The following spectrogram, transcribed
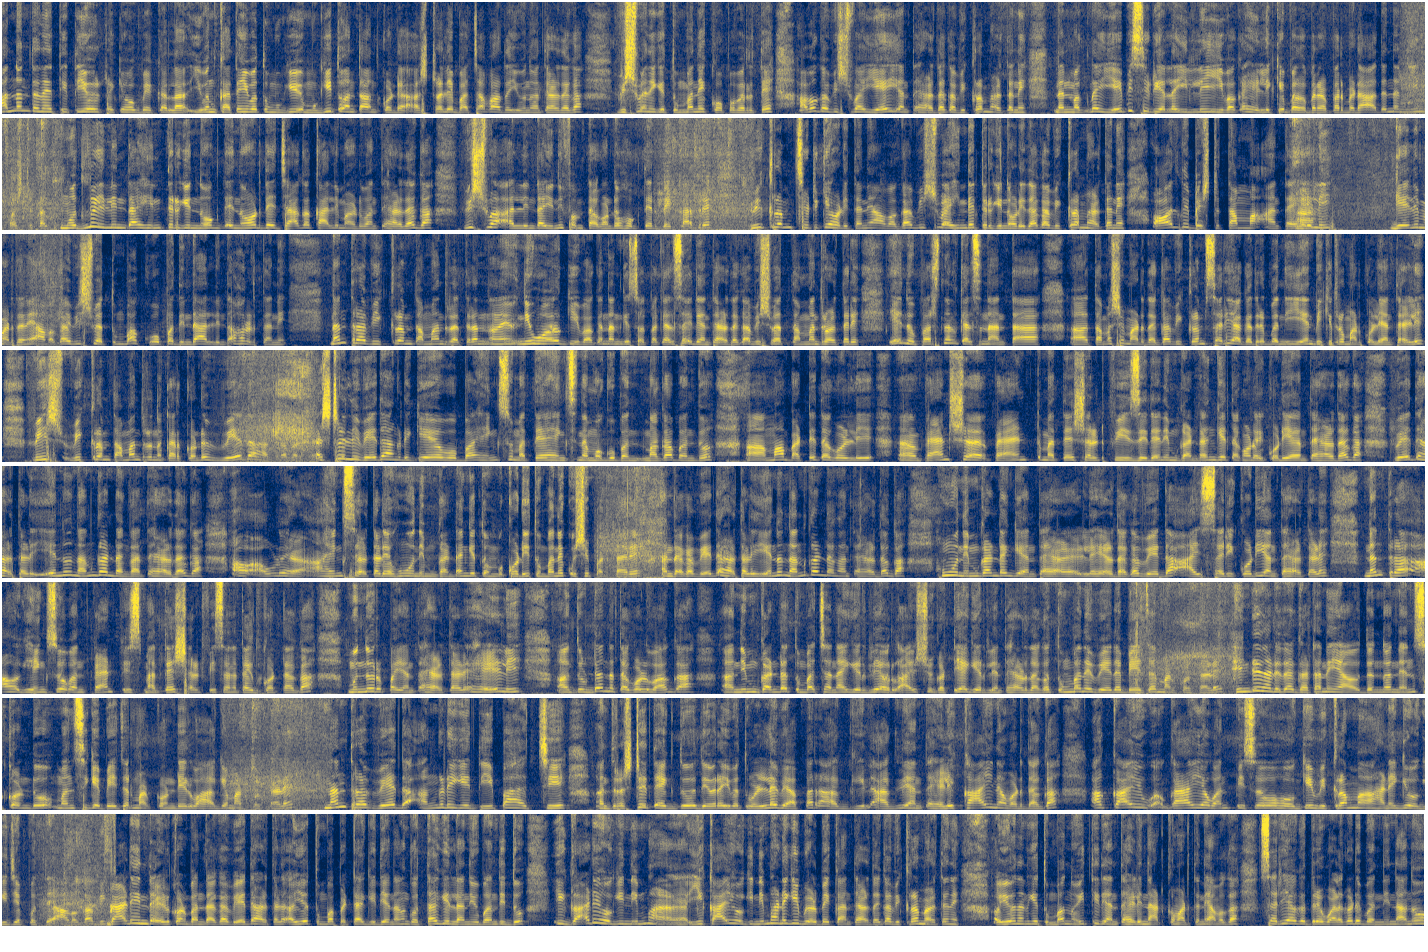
ಹನ್ನೊಂದನೇ ತಿಥಿಯೋಟಕ್ಕೆ ಹೋಗಬೇಕಲ್ಲ, ಇವನ್ ಕತೆ ಇವತ್ತು ಮುಗಿ, ಮುಗೀತು ಅಂತ ಅಂದ್ಕೊಂಡೆ ಅಷ್ಟರಲ್ಲೇ ಬಚಾವಾದ ಇವನು ಅಂತ ಹೇಳಿದಾಗ ವಿಶ್ವನಿಗೆ ತುಂಬಾ ಕೋಪ ಬರುತ್ತೆ. ಆವಾಗ ವಿಶ್ವ ಏ ಅಂತ ಹೇಳಿದಾಗ ವಿಕ್ರಮ್ ಹೇಳ್ತಾನೆ ನನ್ನ ಮಗನ ಎ ಬಿ ಸಿ ಡಿ ಎಲ್ಲ ಇಲ್ಲಿ ಇವಾಗ ಹೇಳಲಿಕ್ಕೆ ಬರ ಬರ- ಬರಬೇಡ. ಅದನ್ನು ನೀನು ಫಸ್ಟ್ ಕಲ್ ಮೊದಲು ಇಲ್ಲಿಂದ ಹಿಂತಿರುಗಿ ನೋಗದೆ ನೋಡದೆ ಜಾಗ ಖಾಲಿ ಮಾಡು ಅಂತ ಹೇಳಿದಾಗ ವಿಶ್ವ ಅಲ್ಲಿಂದ ಯೂನಿಫಾರ್ಮ್ ತಗೊಂಡು ಹೋಗ್ತಿರ್ಬೇಕಾದ್ರೆ ವಿಕ್ರಮ್ ಚಿಟಿಕೆ ಹೊಡಿತಾನೆ. ಆವಾಗ ವಿಶ್ವ ಹಿಂದೆ ತಿರುಗಿ ನೋಡಿದಾಗ ವಿಕ್ರಮ್ ಹೇಳ್ತಾನೆ ಆಲ್ ದಿ ಬೆಸ್ಟ್ ತಮ್ಮ ಅಂತ ಹೇಳಿ ಗೇಲಿ ಮಾಡ್ತಾನೆ. ಆವಾಗ ವಿಶ್ವ ತುಂಬ ಕೋಪದಿಂದ ಅಲ್ಲಿಂದ ಹೊರಡ್ತಾನೆ. ನಂತರ ವಿಕ್ರಮ್ ತಮ್ಮಂದ್ರ ಹತ್ರ, "ನಾನು- ನೀವು ಹೋಗಿ ಇವಾಗ ನನಗೆ ಸ್ವಲ್ಪ ಕೆಲಸ ಇದೆ ಅಂತ ಹೇಳಿದಾಗ ವಿಶ್ವ ತಮ್ಮಂದ್ರು ಹೇಳ್ತಾರೆ, ಏನು ಪರ್ಸ್ನಲ್ ಕೆಲಸನ ಅಂತ ತಮಾಷೆ ಮಾಡಿದಾಗ ವಿಕ್ರಮ್ ಸರಿ ಹಾಗಾದರೆ ಬನ್ನಿ, ಏನು ಬೇಕಿದ್ರು ಮಾಡ್ಕೊಳ್ಳಿ ಅಂತ ಹೇಳಿ ವಿಶ್, ವಿಕ್ರಮ್ ತಮ್ಮಂದ್ರನ್ನು ಕರ್ಕೊಂಡು ವೇದ ಹತ್ರ ಬರ್ತಾರೆ. ಅಷ್ಟರಲ್ಲಿ ವೇದ ಅಂಗಡಿಗೆ ಒಬ್ಬ ಹೆಂಗಸು ಮತ್ತು ಹೆಂಗಸಿನ ಮಗು ಬಂದು, ಮಗ ಬಂದು ಅಮ್ಮ ಬಟ್ಟೆ ತಗೊಳ್ಳಿ ಪ್ಯಾಂಟ್ ಶ ಪ್ಯಾಂಟ್ ಮತ್ತು ಶರ್ಟ್ ಫೀಸ್ ಇದೆ ನಿಮ್ಮ ಗಂಡಂಗೆ ತಗೊಂಡೋಗಿ ಕೊಡಿ ಅಂತ ಹೇಳಿದಾಗ ವೇದ ಹೇಳ್ತಾಳೆ, ಏನು ನನ್ನ ಗಂಡಂಗ ಅಂತ ಹೇಳಿದಾಗ ಅವಳು ಆ ಹೆಂಗಸು ಹೇಳ್ತಾಳೆ, ಹ್ಞೂ ನಿಮ್ಮ ಗಂಡಂಗೆ ತುಂಬ, ಕೊಡಿ ತುಂಬಾ ಖುಷಿ ಪಡ್ತಾರೆ. ಅಂದಾಗ ವೇದ ಹೇಳ್ತಾಳೆ, ಏನು ನನ್ನ ಗಂಡಂಗ? ಅಂತ ಹೇಳಿದಾಗ, ಹ್ಞೂ ನಿಮ್ಮ ಗಂಡಂಗೆ ಅಂತ ಹೇಳಿ, ಹೇಳಿದಾಗ ವೇದ, ಆಯ್ತು ಸರಿ, ಕೊಡಿ ಅಂತ ಹೇಳ್ತಾಳೆ. ನಂತರ ಆ ಹೆಂಗಸು ಒಂದು ಪ್ಯಾಂಟ್ ಪೀಸ್ ಮತ್ತು ಶರ್ಟ್ ಪೀಸನ್ನು ತೆಗೆದುಕೊಟ್ಟಾಗ ಮುನ್ನೂರು ರೂಪಾಯಿ ಅಂತ ಹೇಳ್ತಾಳೆ. ಹೇಳಿ ದುಡ್ಡನ್ನು ತಗೊಳ್ಳುವಾಗ ನಿಮ್ಮ ಗಂಡ ತುಂಬ ಚೆನ್ನಾಗಿರಲಿ, ಅವ್ರ ಆಯುಷ್ಯ ಗಟ್ಟಿಯಾಗಿರಲಿ ಅಂತ ಹೇಳಿದಾಗ ತುಂಬಾ ವೇದ ಬೇಜಾರು ಮಾಡ್ಕೊಳ್ತಾಳೆ. ಹಿಂದೆ ನಡೆದ ಘಟನೆ ಯಾವುದನ್ನು ನೆನೆಸ್ಕೊಂಡು ಮನಸ್ಸಿಗೆ ಬೇಜಾರು ಮಾಡ್ಕೊಂಡಿರುವ ಹಾಗೆ ಮಾಡ್ಕೊಳ್ತಾಳೆ ನಂತರ ವೇದ ಅಂಗಡಿಗೆ ದೀಪ ಹಚ್ಚಿ ದೃಷ್ಟಿ ತೆಗೆದು, ದೇವರ, ಇವತ್ತು ಒಳ್ಳೆ ವ್ಯಾಪಾರ ಆಗಿ ಆಗಲಿ ಅಂತ ಹೇಳಿ ಕಾಯಿನ ಹೊಡೆದಾಗ ಆ ಕಾಯಿ ಕಾಯಿಯ ಒಂದು ಪೀಸು ಹೋಗಿ ವಿಕ್ರಮ ಹಣೆಗೆ ಹೋಗಿ ಜಪ್ಪುತ್ತೆ. ಆವಾಗ ಗಾಡಿಯಿಂದ ಇಳ್ಕೊಂಡು ಬಂದಾಗ ವೇದ ಆಡ್ತಾಳೆ ಅಯ್ಯೋ, ತುಂಬ ಪೆಟ್ಟಾಗಿದೆಯಾ? ನನಗೆ ಗೊತ್ತಾಗಿಲ್ಲ, ನೀವು ಬಂದಿದ್ದು. ಈ ಗಾಡಿ ಹೋಗಿ ನಿಮ್ಮ ಈ ಕಾಯಿ ಹೋಗಿ ನಿಮ್ಮ ಹಣೆಗೆ ಬೀಳ್ಬೇಕಾ? ಅಂತ ಹೇಳಿದಾಗ ವಿಕ್ರಮ್ ಹೇಳ್ತಾನೆ, ಅಯ್ಯೋ, ನನಗೆ ತುಂಬ ನೋಯ್ತಿದೆ ಅಂತ ಹೇಳಿ ನಾಟಕ ಮಾಡ್ತಾನೆ. ಆವಾಗ ಸರಿಯಾಗಿದ್ರೆ ಒಳಗಡೆ ಬನ್ನಿ, ನಾನು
